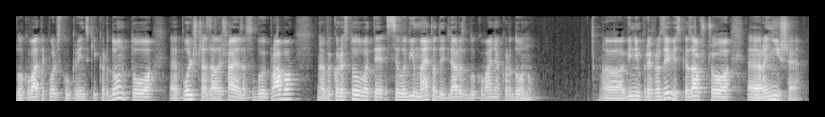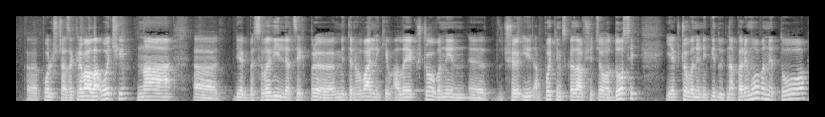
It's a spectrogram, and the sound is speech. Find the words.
блокувати польсько-український кордон, то Польща залишає за собою право використовувати силові методи для розблокування кордону. Він їм пригрозив і сказав, що раніше Польща закривала очі на якби свавілля цих е, мітингувальників, але якщо вони е, що, і потім сказав, що цього досить, і якщо вони не підуть на перемовини, то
